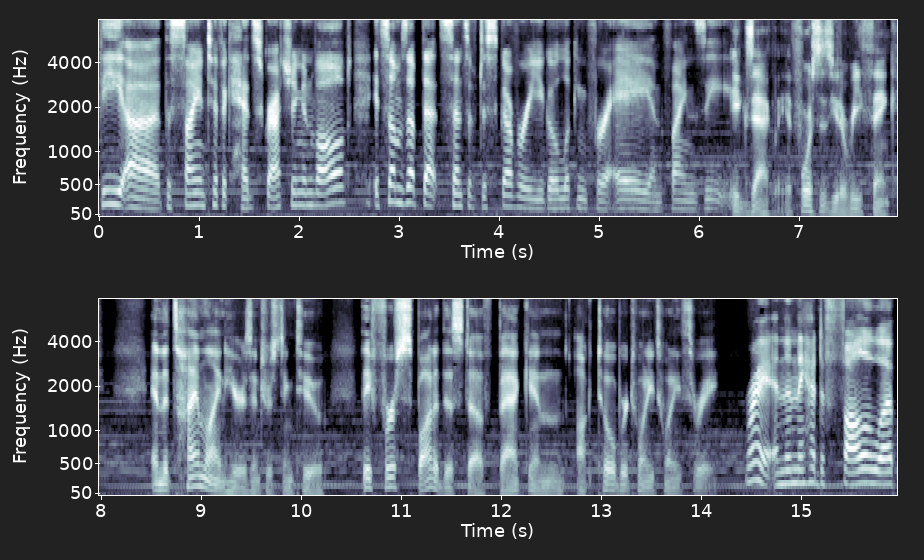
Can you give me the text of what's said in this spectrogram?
The uh, the scientific head scratching involved, it sums up that sense of discovery you go looking for A and find Z. Exactly. It forces you to rethink. And the timeline here is interesting too. They first spotted this stuff back in October 2023. Right, and then they had to follow up,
